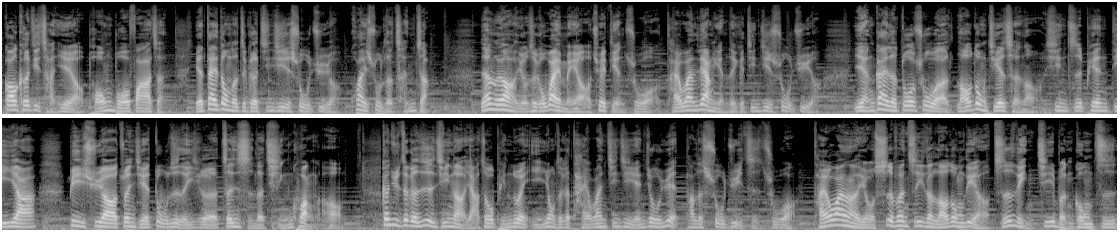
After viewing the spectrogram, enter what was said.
高科技产业哦蓬勃发展。也带动了这个经济数据啊快速的成长。然而啊，有这个外媒啊却点出啊，台湾亮眼的一个经济数据啊，掩盖了多数啊劳动阶层哦薪资偏低呀，必须要撙节度日的一个真实的情况了哦。根据这个日经啊亚洲评论引用这个台湾经济研究院它的数据指出啊，台湾啊有四分之一的劳动力啊只领基本工资，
